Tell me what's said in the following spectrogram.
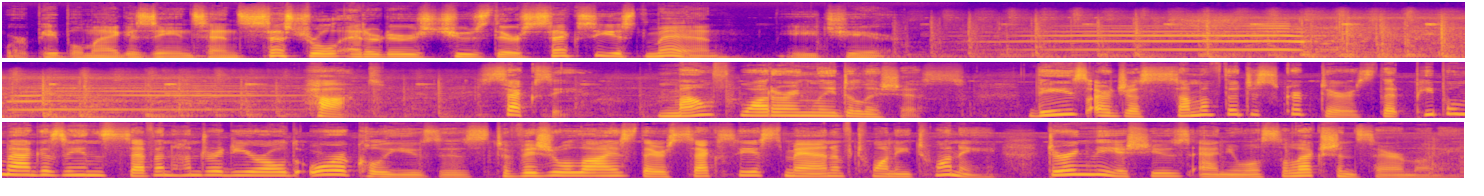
where People magazine's ancestral editors choose their sexiest man each year. Hot, sexy, mouth-wateringly delicious. These are just some of the descriptors that People magazine's 700 year old Oracle uses to visualize their sexiest man of 2020 during the issue's annual selection ceremony.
